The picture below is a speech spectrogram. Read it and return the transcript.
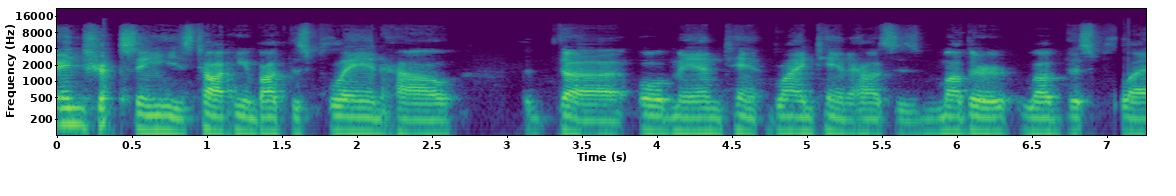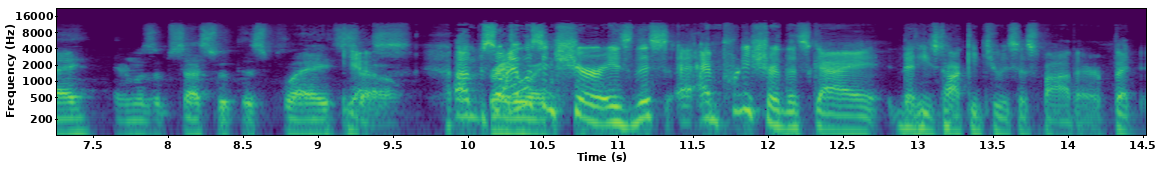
interesting. He's talking about this play and how the old man, Tan- blind Tannenhouse's mother loved this play and was obsessed with this play. So Yes. Um. So right I away. wasn't sure. Is this? I'm pretty sure this guy that he's talking to is his father, but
